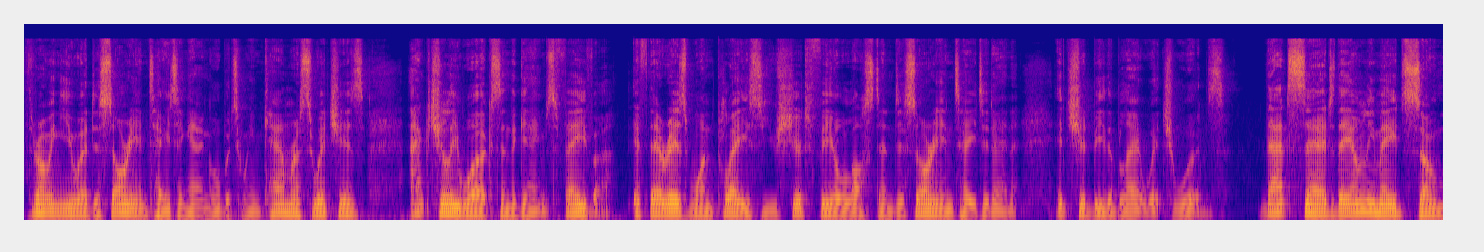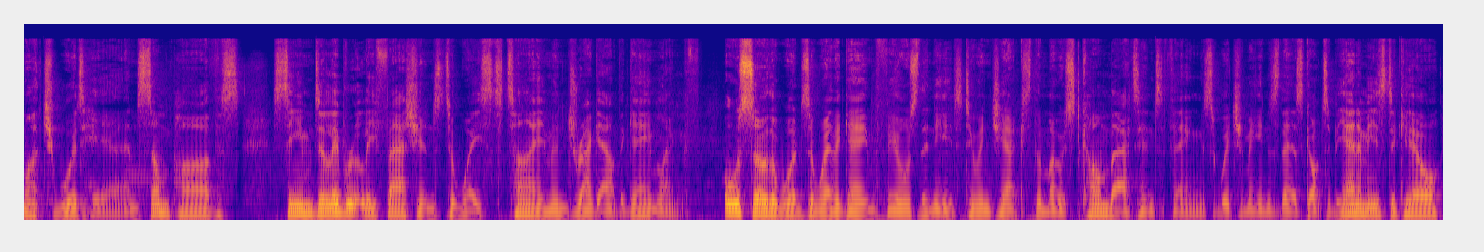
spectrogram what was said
throwing you a disorientating angle between camera switches, actually works in the game's favor. If there is one place you should feel lost and disorientated in, it should be the Blair Witch Woods. That said, they only made so much wood here, and some paths seem deliberately fashioned to waste time and drag out the game length. Also, the woods are where the game feels the need to inject the most combat into things, which means there's got to be enemies to kill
